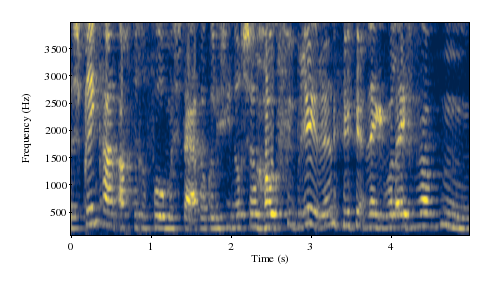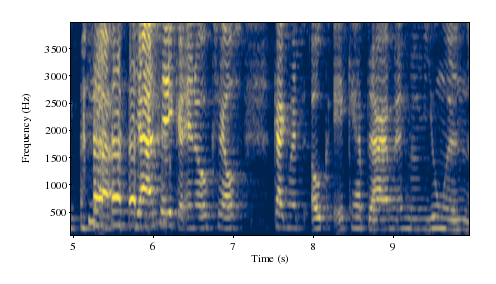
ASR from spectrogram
springhaanachtige voor me staat. Ook al is hij nog zo hoog vibrerend. Dan denk ik wel even van, hmm. Ja, ja, zeker. En ook zelfs, kijk, met, ook, ik heb daar met mijn jongen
